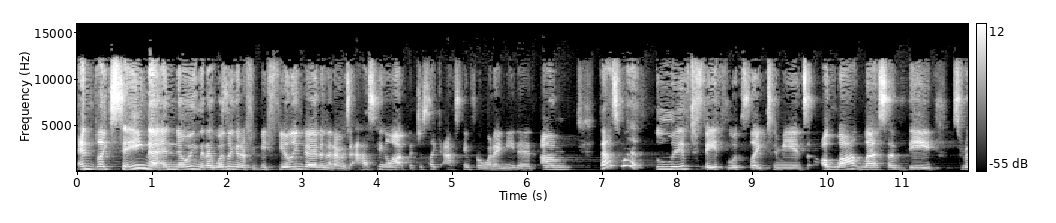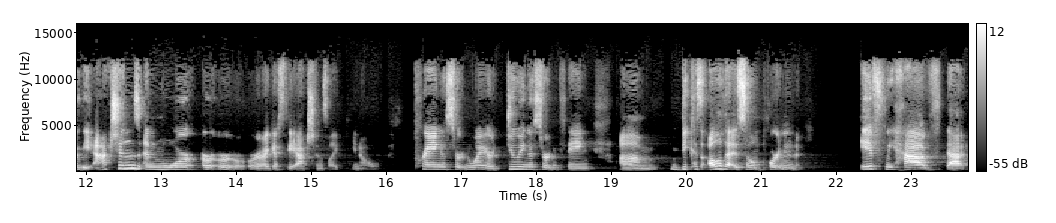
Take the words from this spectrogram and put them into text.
and like saying that and knowing that I wasn't going to be feeling good and that I was asking a lot, but just like asking for what I needed. Um, that's what lived faith looks like to me. It's a lot less of the sort of the actions and more, or, or, or I guess the actions like you know praying a certain way or doing a certain thing. Um, because all of that is so important if we have that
